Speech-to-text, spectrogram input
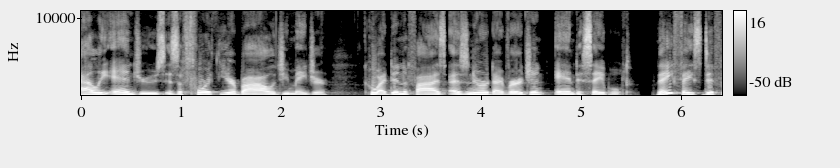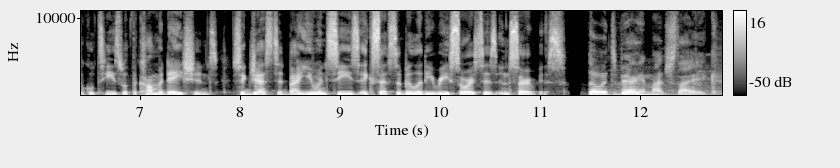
Allie Andrews is a fourth year biology major who identifies as neurodivergent and disabled. They face difficulties with accommodations suggested by UNC's accessibility resources and service. So it's very much like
